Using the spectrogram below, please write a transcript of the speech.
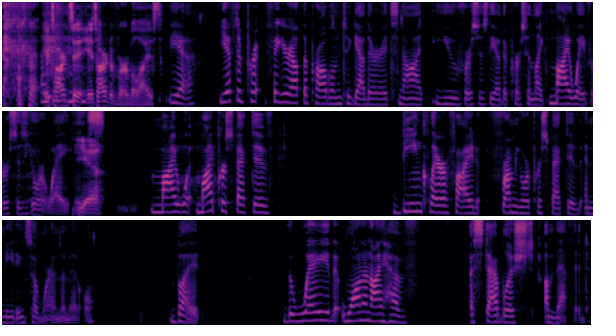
It's hard to it's hard to verbalize. Yeah. You have to pr- figure out the problem together. It's not you versus the other person, like my way versus your way. It's my wa my perspective being clarified from your perspective and meeting somewhere in the middle. But the way that Juan and I have established a method,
